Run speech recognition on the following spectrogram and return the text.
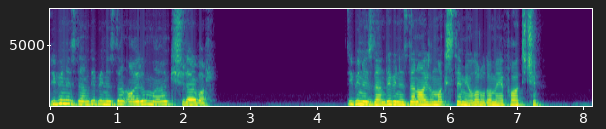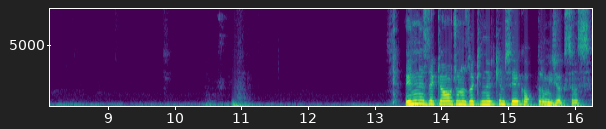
Dibinizden dibinizden ayrılmayan kişiler var. Dibinizden dibinizden ayrılmak istemiyorlar o da menfaat için. Elinizdeki avucunuzdakileri kimseye kaptırmayacaksınız.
